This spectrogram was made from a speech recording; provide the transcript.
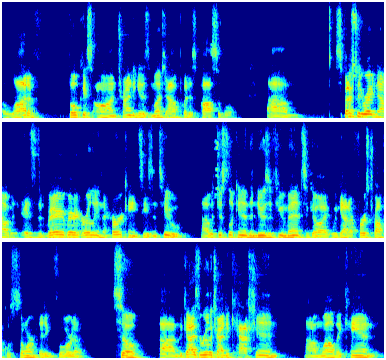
a lot of focus on trying to get as much output as possible. Um, especially right now, it's very, very early in the hurricane season too. I was just looking at the news a few minutes ago. We got our first tropical storm hitting Florida. So um, the guys are really trying to cash in um, while they can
